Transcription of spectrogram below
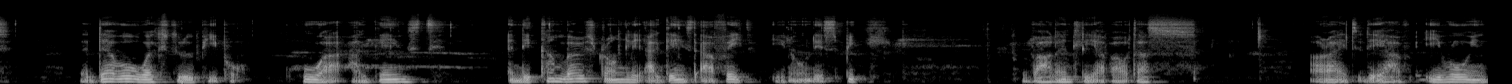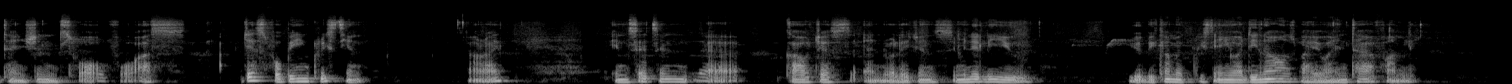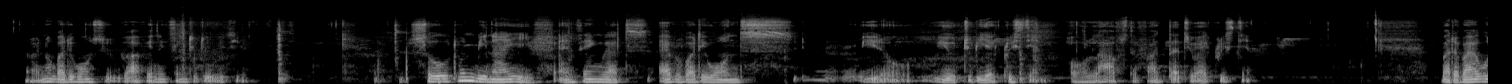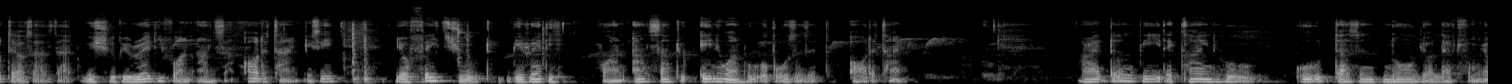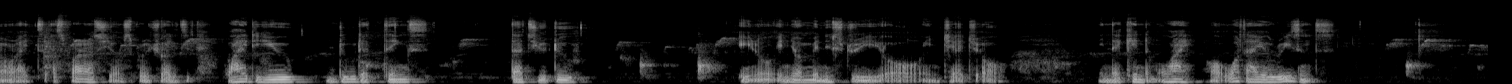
The devil works through people who are against and they come very strongly against our faith. You know they speak violently about us all right they have evil intentions for for us just for being christian. All right? In certain uh, cultures and religions immediately you you become a christian you are denounced by your entire family. Nobody wants to have anything to do with you. So don't be naive and think that everybody wants you know you to be a christian or loves the fact that you are a christian but the bible tells us that we should be ready for an answer all the time you see your faith should be ready for an answer to anyone who opposes it all the time. All right, don't be the kind who who doesn't know your left from your right as far as your spirituality. Why do you do the things that you do? You know, in your ministry or in church or in the kingdom. Why? Or what are your reasons?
